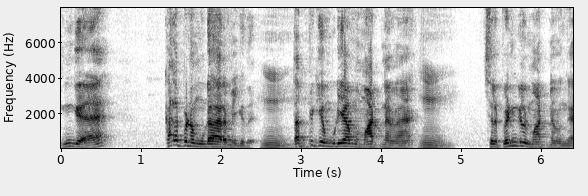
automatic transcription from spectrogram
இங்கே கலப்பினம் உண்டாக ஆரம்பிக்குது. தப்பிக்க முடியாமல் மாட்டினவன் சில பெண்கள் மாட்டினவங்க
